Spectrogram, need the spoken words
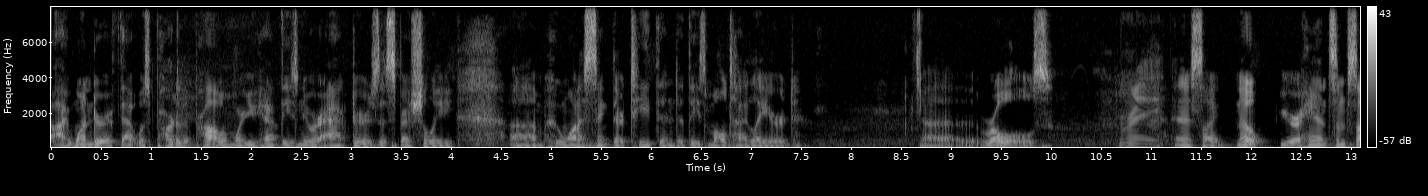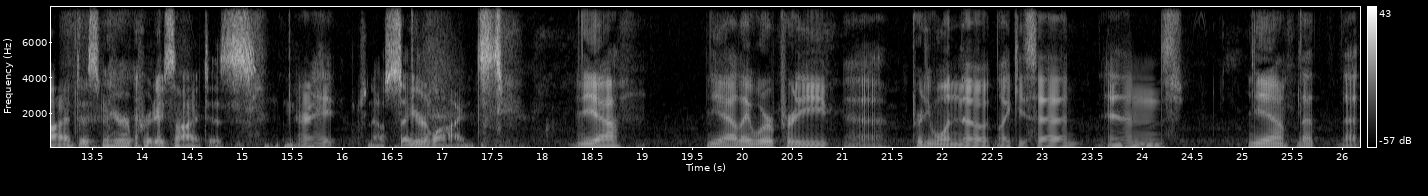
I wonder if that was part of the problem where you have these newer actors, especially um, who want to sink their teeth into these multi layered uh, roles. Right. And it's like, nope, you're a handsome scientist and you're a pretty scientist. Right. Now say your lines. Yeah. Yeah, they were pretty uh, pretty one note, like you said. And yeah, that that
